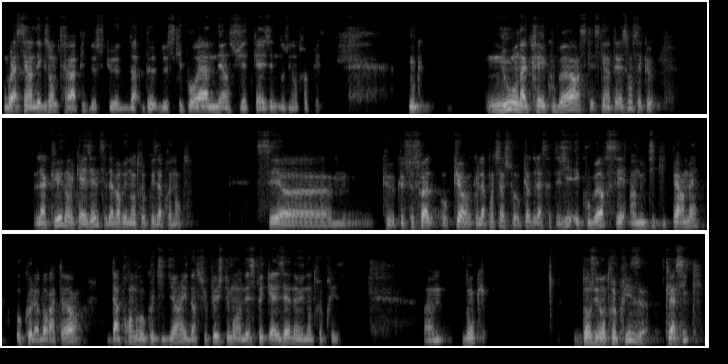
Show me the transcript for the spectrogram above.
Donc voilà, c'est un exemple très rapide de ce, ce qui pourrait amener un sujet de Kaizen dans une entreprise. Donc nous, on a créé Cooper. Ce qui, est intéressant, c'est que la clé dans le Kaizen, c'est d'avoir une entreprise apprenante. C'est que, que, ce soit au cœur, que l'apprentissage soit au cœur de la stratégie. Et Cooper, c'est un outil qui permet aux collaborateurs d'apprendre au quotidien et d'insuffler justement un esprit Kaizen à une entreprise. donc, dans une entreprise classique,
